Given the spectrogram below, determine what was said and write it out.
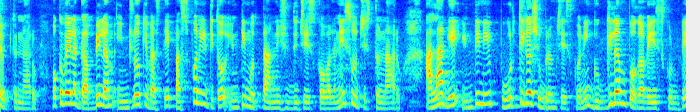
చెప్తున్నారు ఒకవేళ గబ్బిలం ఇంట్లోకి వస్తే పసుపు నీటితో ఇంటి మొత్తాన్ని శుద్ధి చేసుకోవాలని సూచిస్తున్నారు. అలాగే ఇంటిని పూర్తిగా శుభ్రం చేసుకొని గుగ్గిలం పొగ వేసుకుంటే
